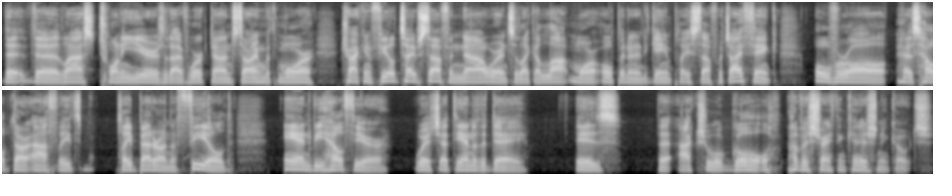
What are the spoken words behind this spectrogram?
the the last 20 years that I've worked on starting with more track and field type stuff and now we're into like a lot more open-ended gameplay stuff which I think overall has helped our athletes play better on the field and be healthier which at the end of the day is the actual goal of a strength and conditioning coach.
